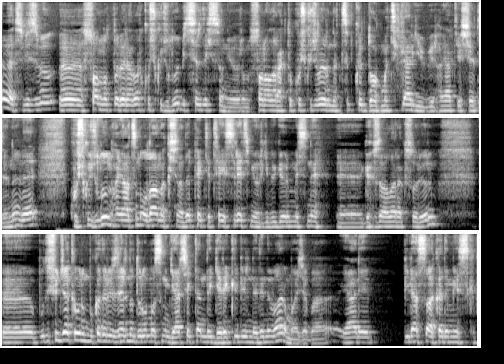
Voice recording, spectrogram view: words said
Evet biz bu e, son notla beraber kuşkuculuğu bitirdik sanıyorum. Son olarak da kuşkucuların da tıpkı dogmatikler gibi bir hayat yaşadığını ve kuşkuculuğun hayatın olağan akışına da pek de tesir etmiyor gibi görünmesini e, göze alarak soruyorum. E, bu düşünce akımının bu kadar üzerinde durulmasının gerçekten de gerekli bir nedeni var mı acaba? Yani bilhassa akademiye sıkıp,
